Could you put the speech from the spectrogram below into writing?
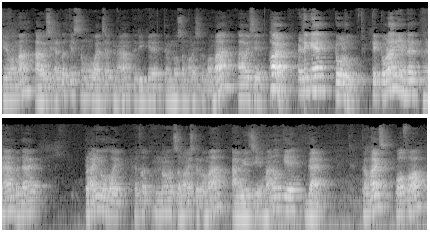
કહેવામાં આવે છે અથવા કે સમૂહવાચક નામ તરીકે તેમનો સમાવેશ કરવામાં આવે છે. હળ એટલે કે ટોળું. કે ટોળાની અંદર ઘણા બધા પ્રાણીઓ હોય અથવા નો સમાવેશ કરવામાં આવે છે. માનો કે ગાય. Herds ઓફ a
